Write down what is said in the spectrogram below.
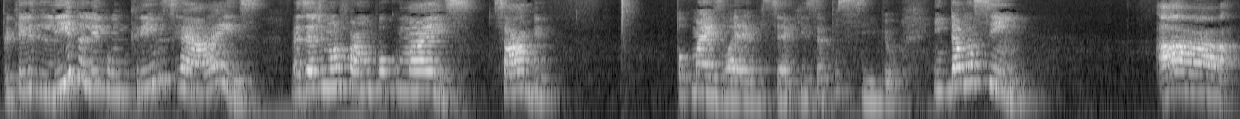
porque ele lida ali com crimes reais mas é de uma forma um pouco mais, sabe? Um pouco mais leve, se é que isso é possível. Então, assim, a,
